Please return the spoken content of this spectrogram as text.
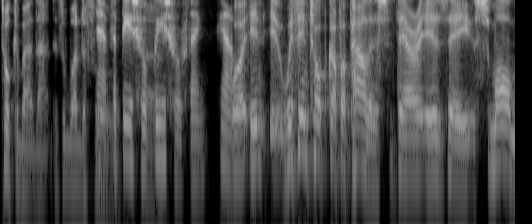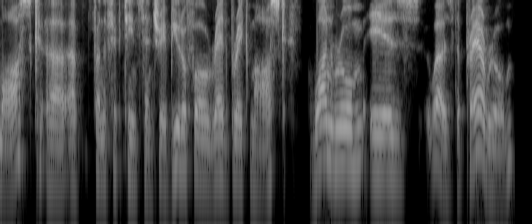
Talk about that. It's a wonderful. Yeah, it's a beautiful, uh, beautiful thing. Yeah. Well, in, in, within Topkapı Palace, there is a small mosque uh, uh from the 15th century, a beautiful red brick mosque. One room is well, is the prayer room.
